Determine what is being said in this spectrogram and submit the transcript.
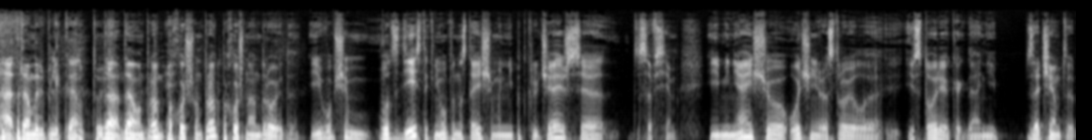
А, там репликант, точно. Да, да, он правда похож, он правда похож на андроида. И, в общем, вот здесь ты к нему по-настоящему не подключаешься совсем. И меня еще очень расстроила история, когда они зачем-то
